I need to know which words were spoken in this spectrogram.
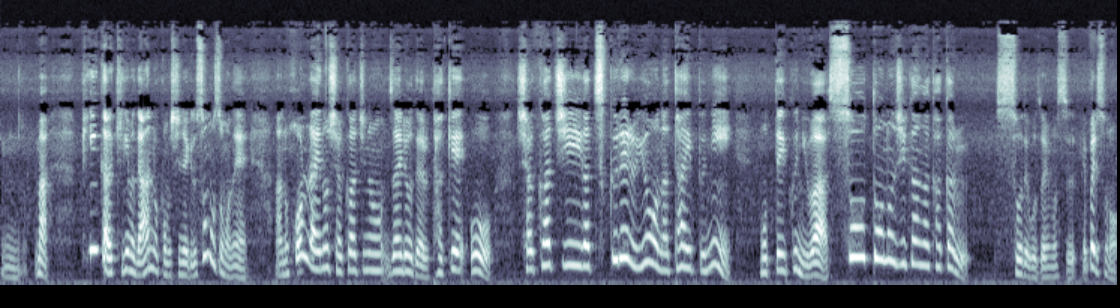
うん、まあピンからキリまであるのかもしれないけどそもそもねあの本来の尺八の材料である竹を尺八が作れるようなタイプに持っていくには相当の時間がかかるそうでございます。やっぱりその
